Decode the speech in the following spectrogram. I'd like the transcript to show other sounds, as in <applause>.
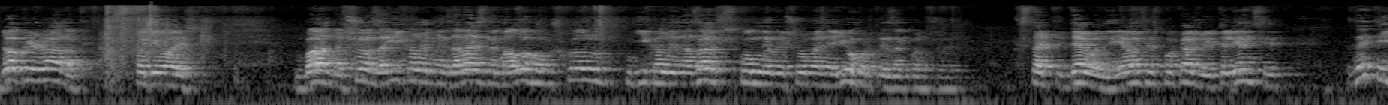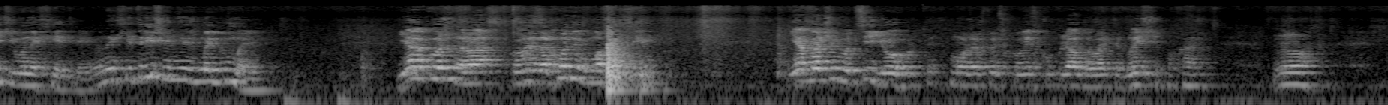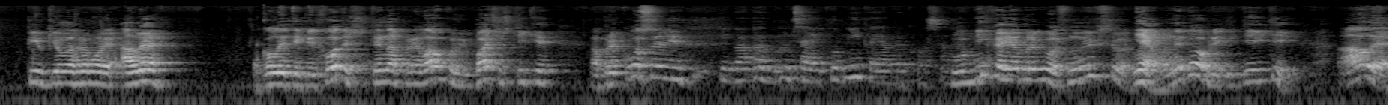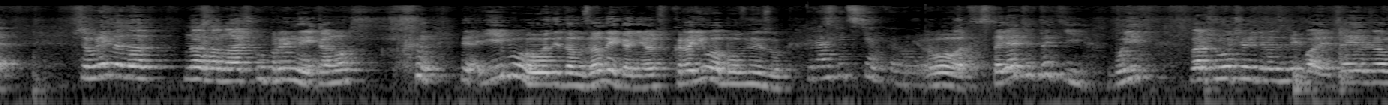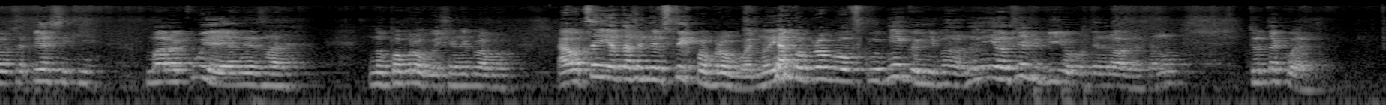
Добрий ранок, сподіваюсь. Банда, що, заїхали ми, завезли малого в школу, їхали назад, вспомнили, що в мене йогурти закончились. Кстати, де вони? Я вам зараз покажу. Італійці, знаєте, які вони хитрі? Вони хитріші, ніж ми думаємо. Я кожен раз, коли заходив в магазин, я бачив оці йогурти. Може хтось колись купляв, давайте ближче покажу. Ну, пів кілограмові. Але коли ти підходиш, ти на прилавку і бачиш тільки абрикосові, Хіба е, це і клубніка і абрикоса. клубніка і абрикос. Ну і все. Ні, вони добрі, і ті, і ті. Але все время на, на заначку приникано. <laughs> Їй Богу, вони там заникані, аж в краю або внизу. Прямо під стінкою вони. От, стоять отакі, бо їх в першу чергу розгрібають. Це я взяв оце персики маракуя, я не знаю. Ну попробуй ще не пробував. А оце я навіть не встиг попробувати. Ну я попробував з клубникою, мені понравилось. Ну мені взагалі любі йогурти нравляться. Ну, то таке.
